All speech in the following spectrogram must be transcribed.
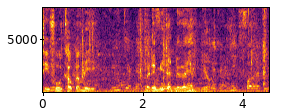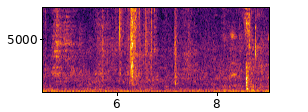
ซีฟู้ดเขาก็มี ไม่ได้มีแต่เนื้ออย่างเดียว มาเป็นเส้นเลยไหม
